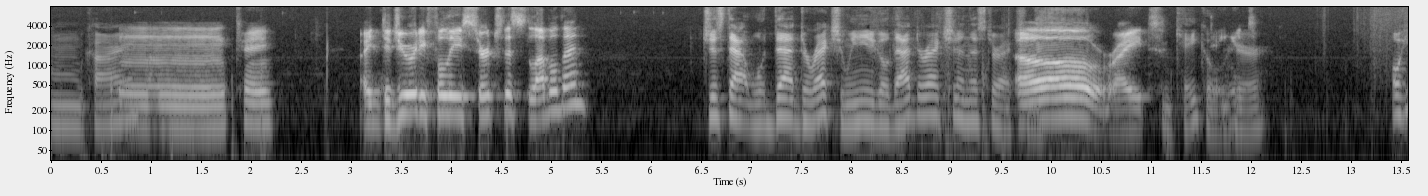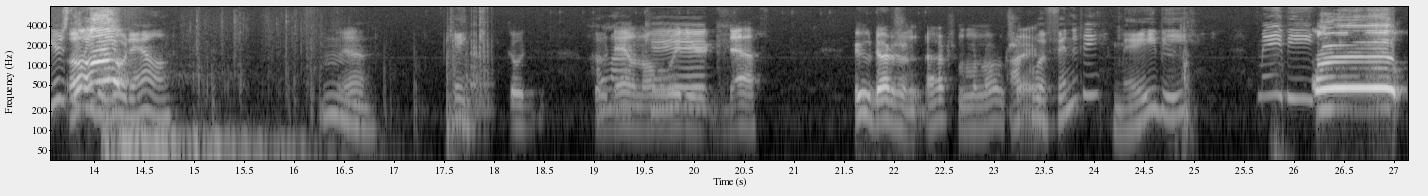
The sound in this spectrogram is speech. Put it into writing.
Okay. Okay. I, did you already fully search this level then? Just that that direction. We need to go that direction and this direction. Oh, right. Some cake over Dang it. here. Oh, here's the Oh, way to oh! go down. Mm, Yeah. Cake. Go, go like down all the way to your death. Who doesn't? That's what I'm Aqua saying. affinity? Maybe. Maybe. Oh!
